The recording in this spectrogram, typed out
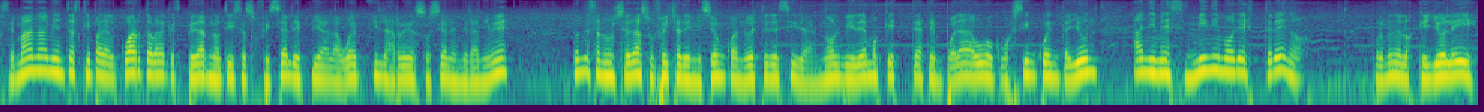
semana, mientras que para el cuarto habrá que esperar noticias oficiales vía la web y las redes sociales del anime donde se anunciará su fecha de emisión cuando éste decida. No olvidemos que esta temporada hubo como 51 animes mínimo de estreno, por lo menos los que yo leí.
